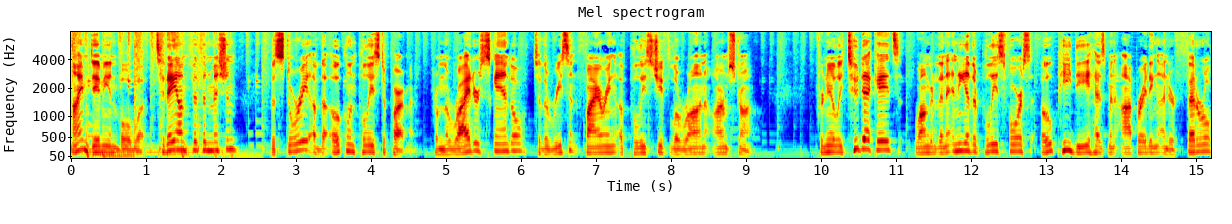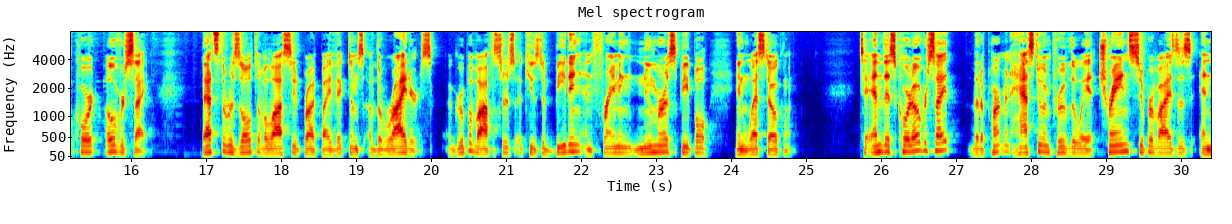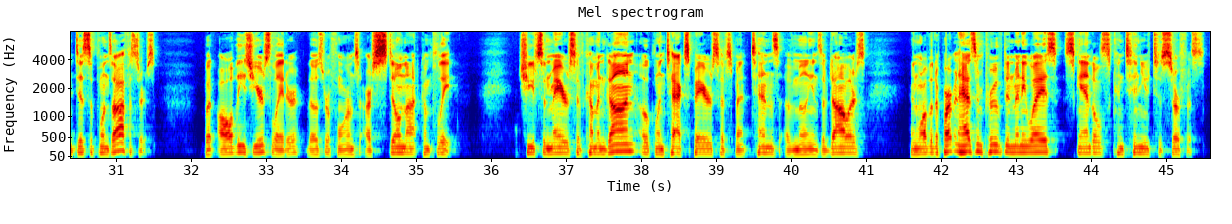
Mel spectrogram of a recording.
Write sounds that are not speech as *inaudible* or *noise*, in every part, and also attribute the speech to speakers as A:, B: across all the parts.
A: I'm Demian Bulwa. Today on Fifth and Mission, the story of the Oakland Police Department, from the Riders scandal to the recent firing of Police Chief LeRonne Armstrong. For nearly two decades, longer than any other police force, OPD has been operating under federal court oversight. That's the result of a lawsuit brought by victims of the Riders, a group of officers accused of beating and framing numerous people in West Oakland. To end this court oversight, the department has to improve the way it trains, supervises, and disciplines officers. But all these years later, those reforms are still not complete. Chiefs and mayors have come and gone. Oakland taxpayers have spent tens of millions of dollars. And while the department has improved in many ways, scandals continue to surface.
